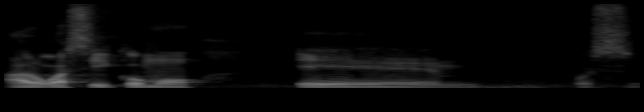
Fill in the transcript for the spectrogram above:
algo así como, eh, pues,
